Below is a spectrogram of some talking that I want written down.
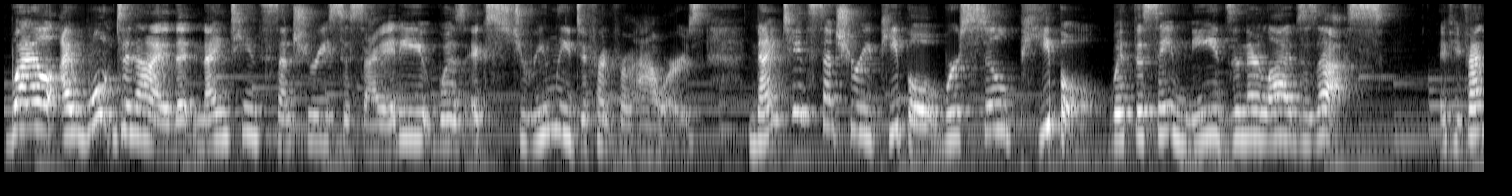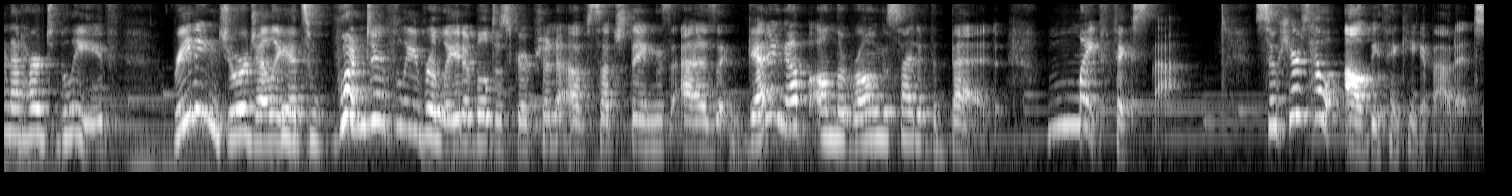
While I won't deny that 19th century society was extremely different from ours, 19th century people were still people with the same needs in their lives as us. If you find that hard to believe, Reading George Eliot's wonderfully relatable description of such things as getting up on the wrong side of the bed might fix that. So here's how I'll be thinking about it.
